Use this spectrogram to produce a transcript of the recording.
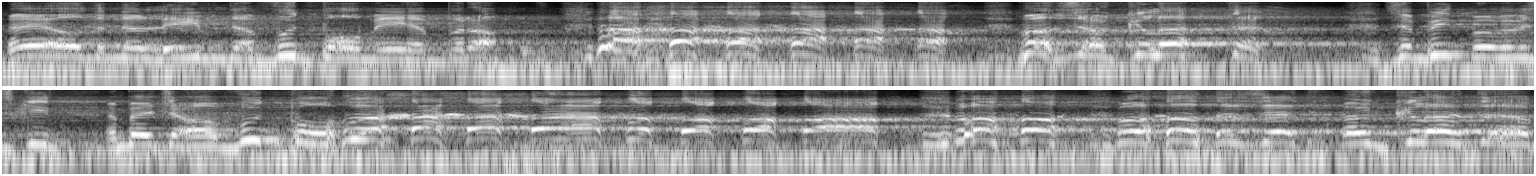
Hij had een levende voetbal meegebracht. maar zo klutte. Ze biedt me misschien een beetje aan voetbal. Wat is het? Een kluttige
